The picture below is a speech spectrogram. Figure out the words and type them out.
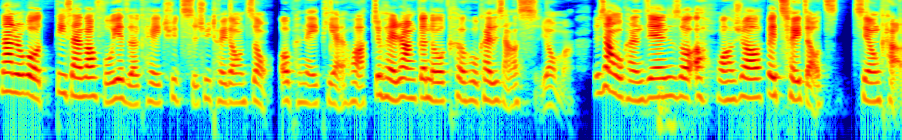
那如果第三方服务业者可以去持续推动这种 Open API 的话，就可以让更多客户开始想要使用嘛。就像我可能今天就说，哦，我好需要被催缴。信用卡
